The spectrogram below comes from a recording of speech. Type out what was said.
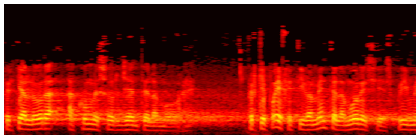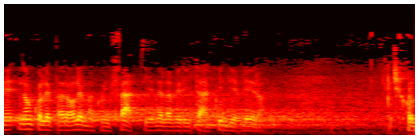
perché allora ha come sorgente l'amore perché poi effettivamente l'amore si esprime non con le parole ma con i fatti e nella verità, quindi è vero, cioè con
